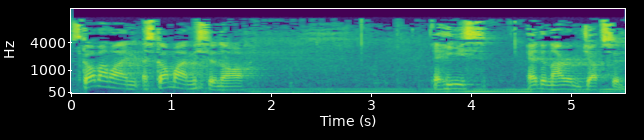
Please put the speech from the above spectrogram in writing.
Es gab einmal einen, es gab mal einen Missionar, der hieß Adoniram Judson.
